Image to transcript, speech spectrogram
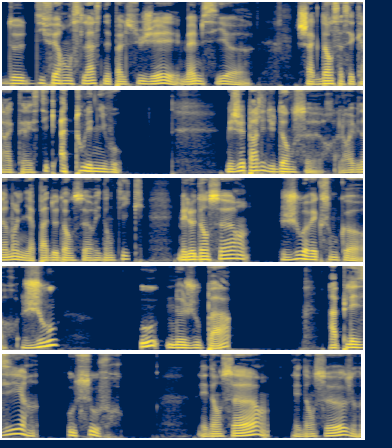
de différence là, ce n'est pas le sujet, même si euh, chaque danse a ses caractéristiques à tous les niveaux. Mais je vais parler du danseur. Alors évidemment, il n'y a pas de danseur identique, mais le danseur joue avec son corps, joue ou ne joue pas, à plaisir ou souffre. Les danseurs, les danseuses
